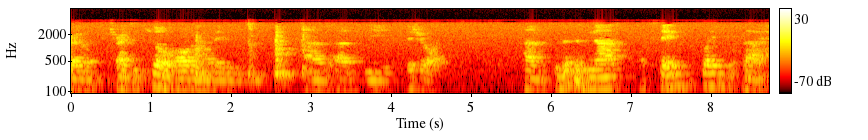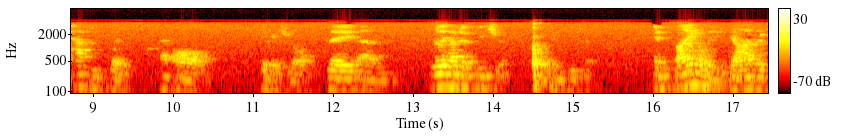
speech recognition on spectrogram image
Pharaoh tried to kill all the male babies of, of the Israelites. Um, so this is not a safe place. It's not a happy place at all for the Israelites. They um, really have no future in Egypt. And finally, God has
